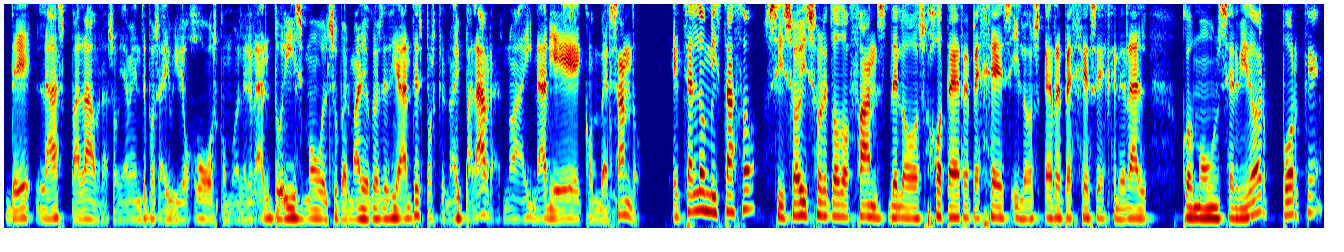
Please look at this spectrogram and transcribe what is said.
de las palabras. Obviamente, pues hay videojuegos como el Gran Turismo o el Super Mario que os decía antes, pues que no hay palabras, no hay nadie conversando. Echadle un vistazo si sois sobre todo fans de los JRPGs y los RPGs en general como un servidor, porque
